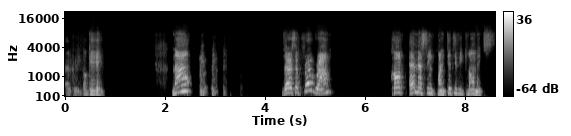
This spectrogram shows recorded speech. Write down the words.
agree. Okay. Now, there's a program called MSc in Quantitative Economics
